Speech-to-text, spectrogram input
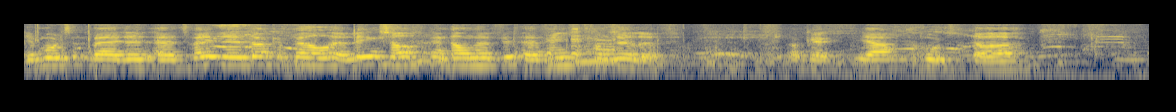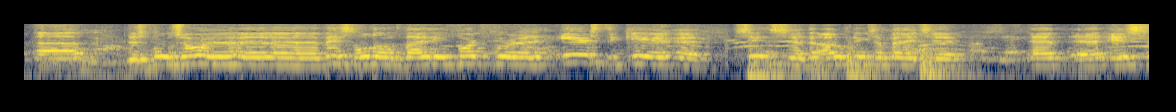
Je moet bij de tweede dakkapel eh, linksaf en dan vi- vind je het vanzelf. Oké, ja, goed, dag. Eh, de sponsoren eh, West-Holland Wijnimport voor de eerste keer eh, sinds de opening zo'n beetje is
